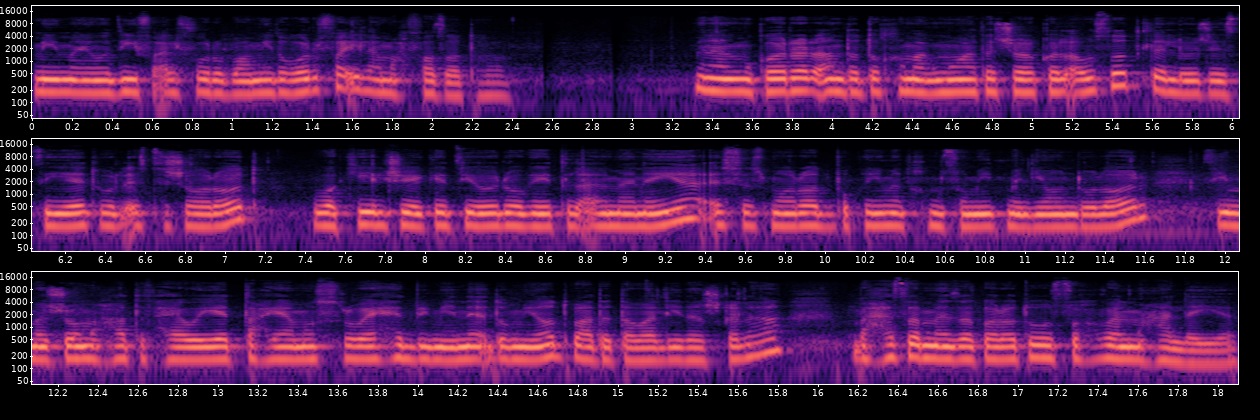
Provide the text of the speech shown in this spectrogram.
مما يضيف 1400 غرفة إلى محفظتها. من المقرر أن تضخ مجموعة الشرق الأوسط للوجستيات والاستشارات وكيل شركة يورو جيت الألمانية استثمارات بقيمة 500 مليون دولار في مشروع محطة حيويات تحيا مصر واحد بميناء دمياط بعد تولي تشغيلها بحسب ما ذكرته الصحف المحلية.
